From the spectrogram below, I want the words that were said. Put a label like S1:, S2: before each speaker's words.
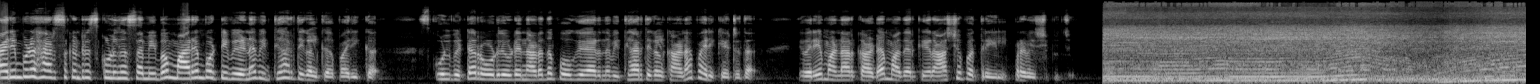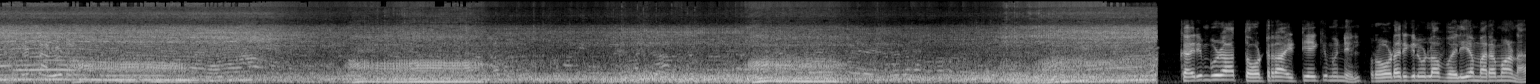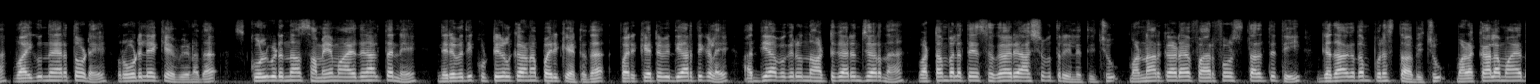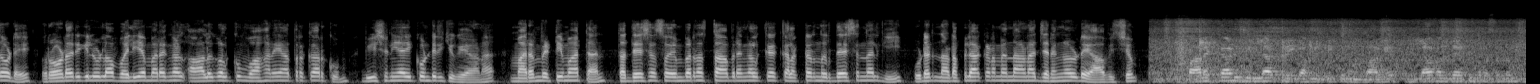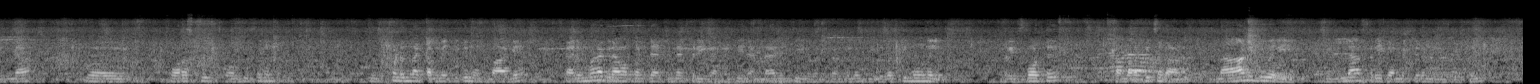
S1: Karimpuzha higher secondary സ്കൂളിന് സമീപം മരം പൊട്ടി വീണ് വിദ്യാർത്ഥികൾക്ക് പരിക്ക്. സ്കൂൾ വിട്ട് റോഡിലൂടെ നടന്നു പോകുകയായിരുന്ന വിദ്യാർത്ഥികൾക്കാണ് പരിക്കേറ്റത്. ഇവരെ മണ്ണാർക്കാട് മദർ കെയർ ആശുപത്രിയിൽ പ്രവേശിപ്പിച്ചു.
S2: കരിമ്പുഴ തോട്ടറ ഐ ടി ഐക്ക് മുന്നിൽ റോഡരികിലുള്ള വലിയ മരമാണ് വൈകുന്നേരത്തോടെ റോഡിലേക്ക് വീണത്. സ്കൂൾ വിടുന്ന സമയമായതിനാൽ തന്നെ നിരവധി കുട്ടികൾക്കാണ് പരിക്കേറ്റത്. പരിക്കേറ്റ വിദ്യാർത്ഥികളെ അധ്യാപകരും നാട്ടുകാരും ചേർന്ന് വട്ടമ്പലത്തെ സ്വകാര്യ ആശുപത്രിയിൽ എത്തിച്ചു മണ്ണാർക്കാട് ഫയർഫോഴ്സ് സ്ഥലത്തെത്തി ഗതാഗതം പുനഃസ്ഥാപിച്ചു. മഴക്കാലമായതോടെ റോഡരികിലുള്ള വലിയ മരങ്ങൾ ആളുകൾക്കും വാഹനയാത്രക്കാർക്കും ഭീഷണിയായിക്കൊണ്ടിരിക്കുകയാണ്. മരം വെട്ടിമാറ്റാൻ തദ്ദേശ സ്വയംഭരണ സ്ഥാപനങ്ങൾക്ക് കളക്ടർ നിർദ്ദേശം നൽകി ഉടൻ നടപ്പിലാക്കണമെന്നാണ് ജനങ്ങളുടെ ആവശ്യം.
S3: പാലക്കാട് ജില്ലാ ട്രീ കമ്മിറ്റിക്ക് മുമ്പാകെ ജില്ലാ പഞ്ചായത്ത് പ്രസിഡന്റും ജില്ലാ ഫോറസ്റ്റ് ഓഫീസറും ഉൾപ്പെടുന്ന കമ്മിറ്റിക്ക് മുമ്പാകെ കരുമ്പുഴ ഗ്രാമപഞ്ചായത്തിന്റെ സ്ത്രീ കമ്മിറ്റി രണ്ടായിരത്തി ഇരുപത്തിരണ്ടിലും ഇരുപത്തിമൂന്നിലും റിപ്പോർട്ട് സമർപ്പിച്ചതാണ്. നാളിതുവരെയും ജില്ലാ സ്ത്രീ കമ്മിറ്റിയുടെ നേതൃത്വത്തിൽ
